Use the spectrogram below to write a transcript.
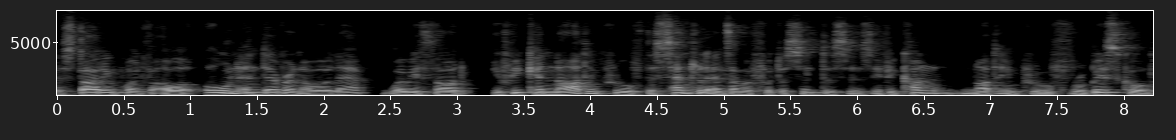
the starting point for our own endeavor in our lab, where we thought if we cannot improve the central enzyme of photosynthesis, if we cannot improve Rubisco,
